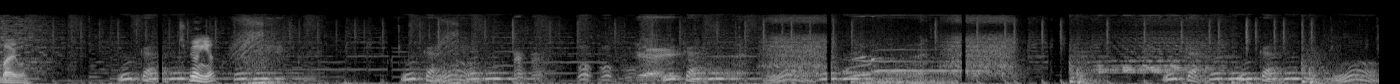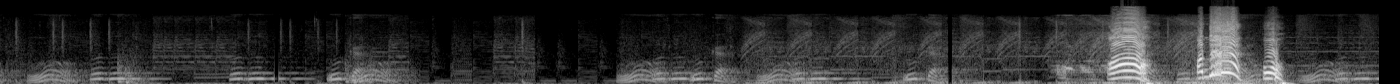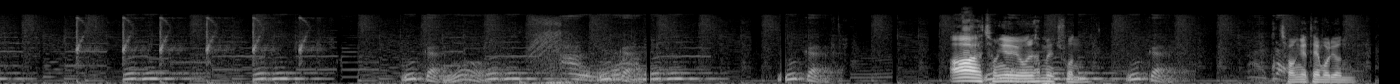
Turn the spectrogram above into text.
뭐야 이거? 투명이야? 아! 안 돼! 어! 아, 정의 요원 한명 죽었네. 정의 대머리였는데.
